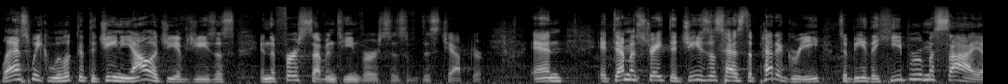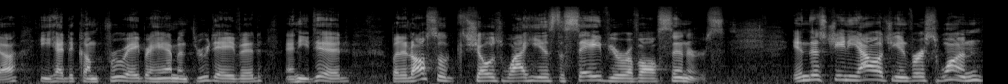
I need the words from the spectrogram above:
Last week, we looked at the genealogy of Jesus in the first 17 verses of this chapter. And it demonstrates that Jesus has the pedigree to be the Hebrew Messiah. He had to come through Abraham and through David, and he did. but it also shows why he is the Savior of all sinners. In this genealogy, in verse 1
